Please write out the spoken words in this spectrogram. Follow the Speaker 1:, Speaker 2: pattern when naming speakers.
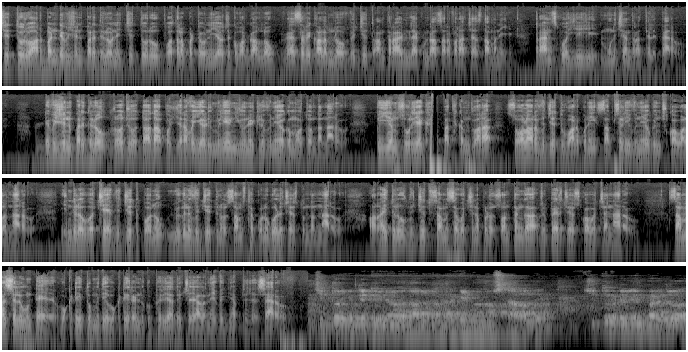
Speaker 1: Chittoor urban division పరిధిలోని చిత్తూరు పూతలపట్టు నియోజకవర్గాల్లో వేసవి కాలంలో విద్యుత్ అంతరాయం లేకుండా సరఫరా చేస్తామని ట్రాన్స్కో ఈఈ మునిచంద్ర తెలిపారు. డివిజన్ పరిధిలో రోజు దాదాపు ఇరవై ఏడు మిలియన్ యూనిట్లు వినియోగమవుతోందన్నారు. పీఎం సూర్యఘర్ పథకం ద్వారా సోలార్ విద్యుత్ వాడుకుని సబ్సిడీ వినియోగించుకోవాలన్నారు. ఇందులో వచ్చే విద్యుత్ పోను మిగులు విద్యుత్తును సంస్థ కొనుగోలు చేస్తుందన్నారు. రైతులు విద్యుత్ సమస్య వచ్చినప్పుడు సొంతంగా రిపేర్ చేసుకోవచ్చన్నారు. సమస్యలు ఉంటే ఒకటి తొమ్మిది ఒకటి రెండుకు ఫిర్యాదు చేయాలని విజ్ఞప్తి చేశారు.
Speaker 2: చిత్తూరు విద్యుత్ వినియోగదారులందరికీ నమస్కారాలు. చిత్తూరు డివిజన్ పరిధిలో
